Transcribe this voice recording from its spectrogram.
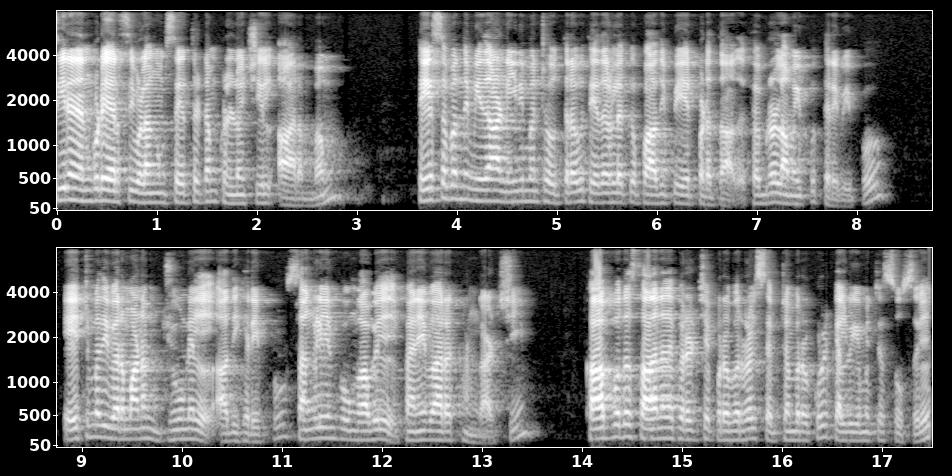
சீன நன்கொடை அரசு வழங்கும் செயற்திட்டம் கிளிநொச்சியில் ஆரம்பம். தேசபந்து மீதான நீதிமன்ற உத்தரவு தேர்தல்களுக்கு பாதிப்பை ஏற்படுத்தாது. பெப்ரல் அமைப்பு தெரிவிப்பு. ஏற்றுமதி வருமானம் ஜூனில் அதிகரிப்பு. சங்கிலியன் பூங்காவில் பனைவார கண்காட்சி. காப்போத சாதன பரீட்சை பெறுபவர்கள் செப்டம்பருக்குள் கல்வி அமைச்சர் சுசில்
